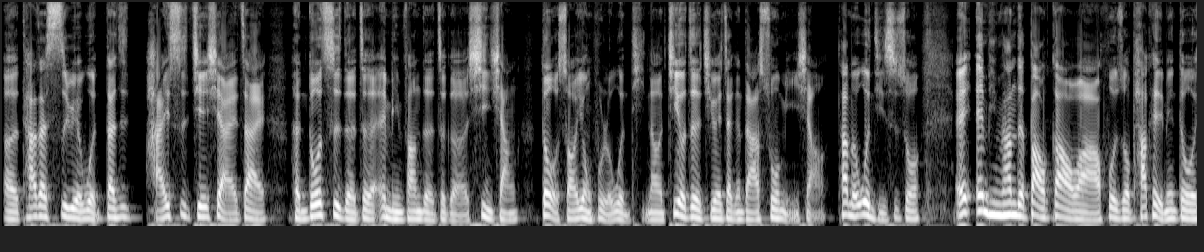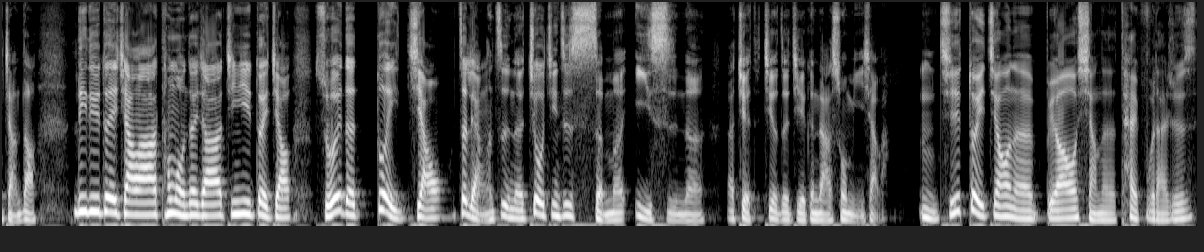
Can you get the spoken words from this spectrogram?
呃，他在四月问，但是还是接下来在很多次的这个 N 平方的这个信箱都有收到用户的问题。那借由这个机会再跟大家说明一下哦，他们的问题是说，哎，N 平方的报告啊，或者说 p a r k 里面都有讲到利率对焦啊、通膨对焦、经济对焦，所谓的对焦这两个字呢，究竟是什么意思呢？那借借由这机会跟大家说明一下吧。嗯，其实对焦呢，不要想的太复杂，就是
